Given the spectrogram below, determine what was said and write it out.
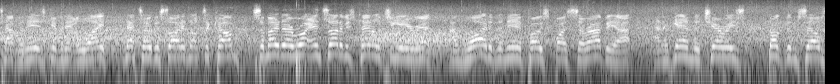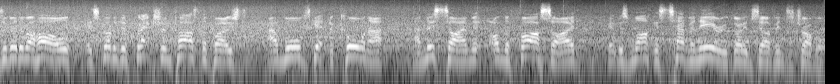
Tavernier's giving it away. Neto decided not to come. Semedo right inside of his penalty area and wide of the near post by Sarabia. And again, the Cherries dug themselves a bit of a hole. It's got a deflection past the post, and Wolves get the corner. And this time, on the far side, it was Marcus Tavernier who got himself into trouble.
